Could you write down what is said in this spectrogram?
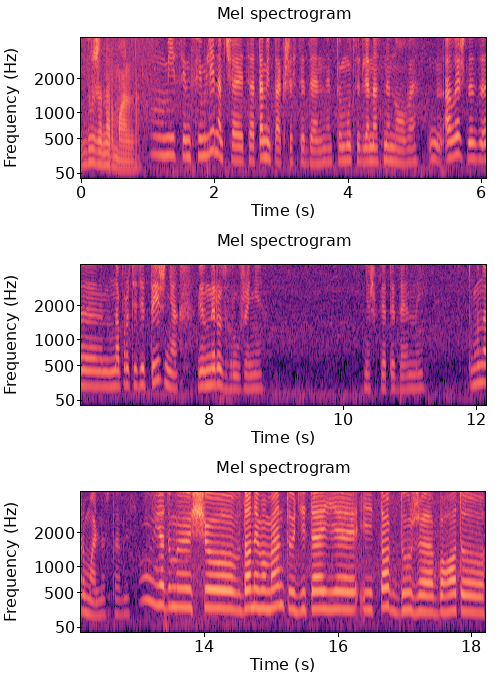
дуже нормально. Мій син в Фімлі навчається, а там і так шестиденне, тому це для нас не нове. Але ж на протязі тижня вони розгружені, ніж п'ятиденний. Тому нормально ставляться. Ну, я думаю, що в даний момент у дітей є і так дуже багато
